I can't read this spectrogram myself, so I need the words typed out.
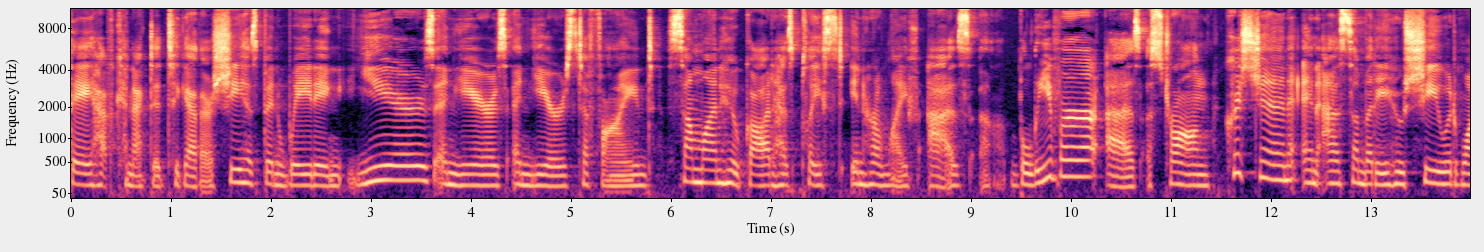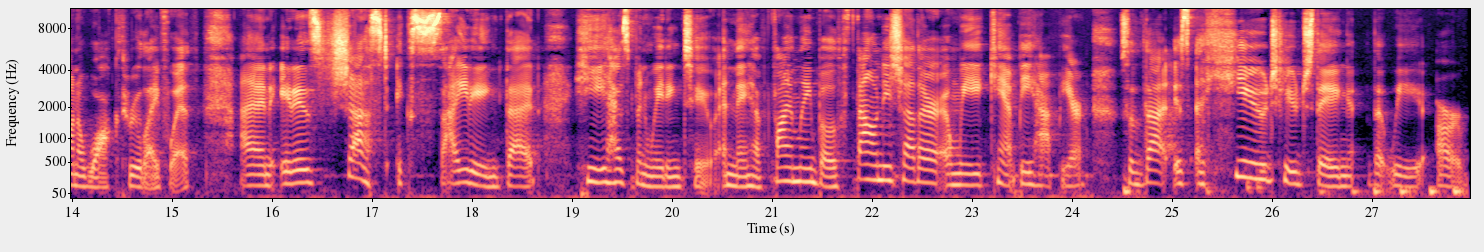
they have connected together. She has been waiting years and years and years to find someone who God has placed in her life as a believer, as a strong Christian, and as somebody who she would want to walk through life with. And it is just exciting that he has been waiting too, and they have finally both found each other, and we can't be happier. So that is a huge, huge thing that we are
